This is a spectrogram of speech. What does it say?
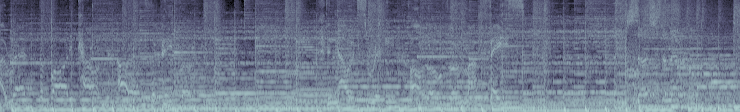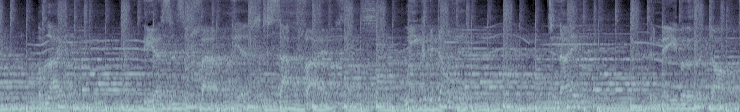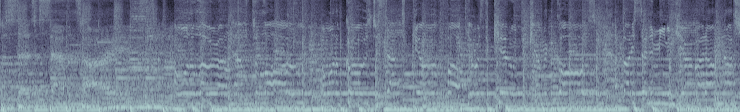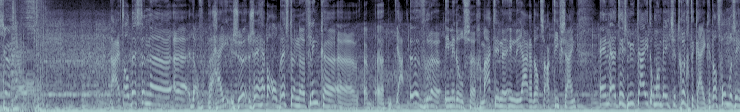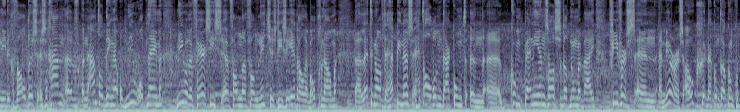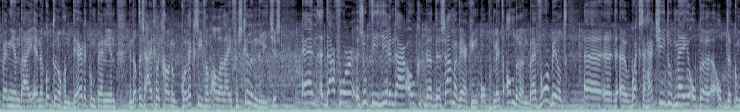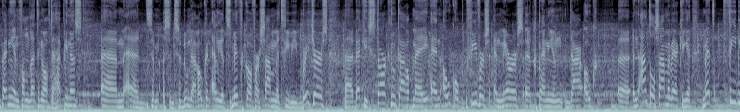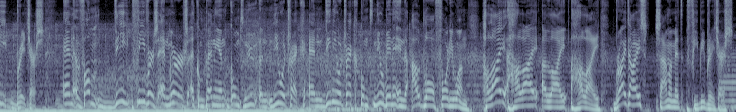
Of hij, ze, ze hebben al best een uh, flinke ja, oeuvre inmiddels gemaakt in, in de jaren dat ze actief zijn. En het is nu tijd om een beetje terug te kijken. Dat vonden ze in ieder geval. Dus ze gaan een aantal dingen opnieuw opnemen. Nieuwere versies van, van liedjes die ze eerder al hebben opgenomen. Letting of the Happiness. Het album, daar komt een companion, zoals ze dat noemen, bij. Fevers en Mirrors ook. Daar komt ook een companion bij. En dan komt er nog een derde companion. En dat is eigenlijk gewoon een collectie van allerlei verschillende liedjes. En daarvoor zoekt hij hier en daar ook de, de samenwerking op met anderen. Bijvoorbeeld uh, uh, Waxahachie doet mee op de, op de companion van Letting Off the Happiness. Um, ze, ze, ze, doen daar ook een Elliott Smith cover samen met Phoebe Bridgers. Becky Stark doet daarop mee. En ook op Fevers and Mirrors companion daar ook een aantal samenwerkingen met Phoebe Bridgers. En van die Fevers and Mirrors companion komt nu een nieuwe track. En die nieuwe track komt nieuw binnen in de Outlaw 41. Halai, halai, halai, halai. Bright Eyes samen met Phoebe Bridgers.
